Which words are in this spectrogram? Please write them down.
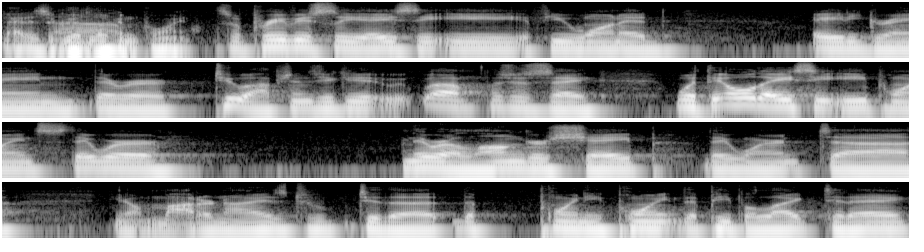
That is a good looking Um, point. So previously ACE, if you wanted 80 grain, there were two options. You could, well, let's just say, with the old ACE points, they were they were a longer shape. They weren't, uh, you know, modernized to, to the the pointy point that people like today.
